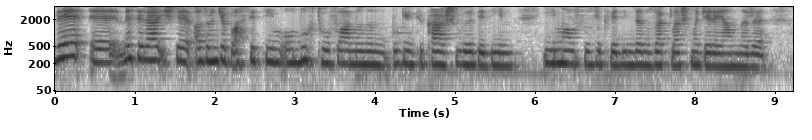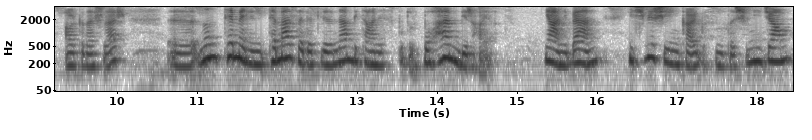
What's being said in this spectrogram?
Ve e, mesela işte az önce bahsettiğim o Nuh tufanının bugünkü karşılığı dediğim imansızlık ve dinden uzaklaşma cereyanları arkadaşlar temelin temel sebeplerinden bir tanesi budur. Bohem bir hayat. Yani ben hiçbir şeyin kaygısını taşımayacağım.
